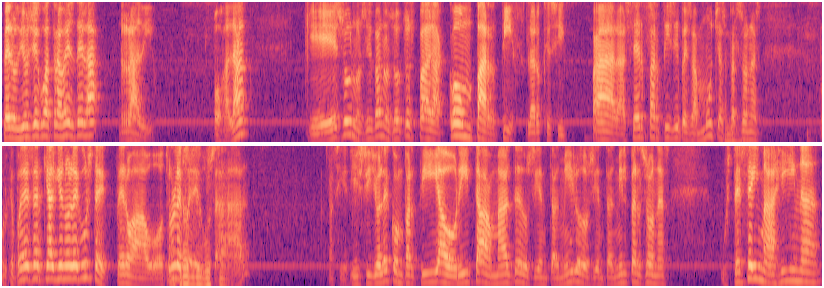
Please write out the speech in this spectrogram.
pero Dios llegó a través de la radio. Ojalá que eso nos sirva a nosotros para compartir, Claro que sí. para ser partícipes a muchas personas. Porque puede ser que a alguien no le guste, pero a otro le puede gusta. gustar. Así es. Y si yo le compartí ahorita a más de 200 mil o 200 mil personas, ¿usted se imagina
